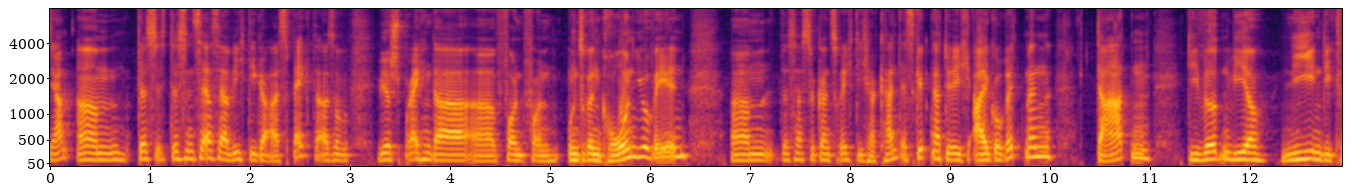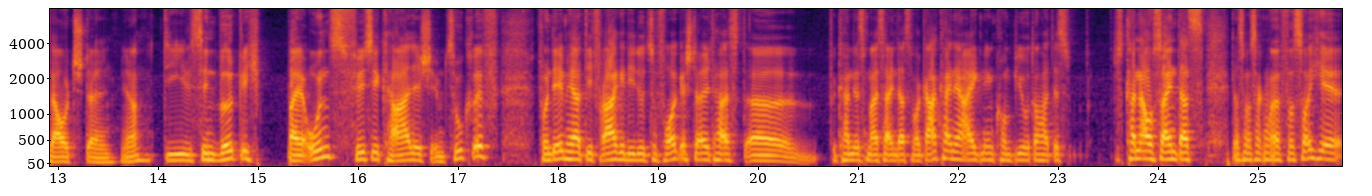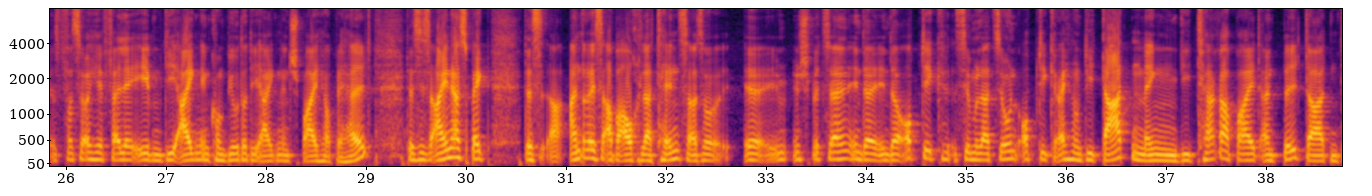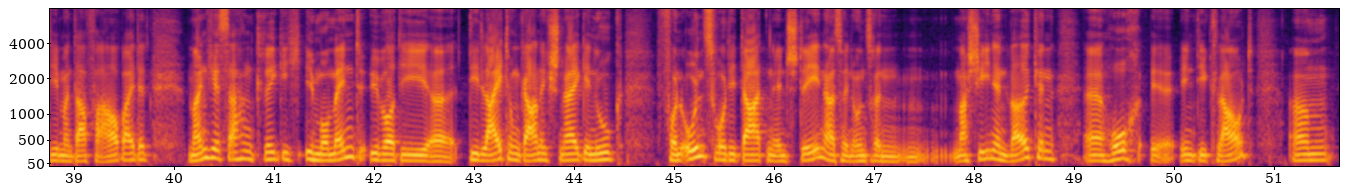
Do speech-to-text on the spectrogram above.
Ja, ähm, das, ist, das ist ein sehr, sehr wichtiger Aspekt. Also wir sprechen da äh, von, von unseren Kronjuwelen. Ähm, das hast du ganz richtig erkannt. Es gibt natürlich Algorithmen, Daten, die würden wir nie in die Cloud stellen. Ja? Die sind wirklich bei uns physikalisch im Zugriff. Von dem her die Frage, die du zuvor gestellt hast, äh, kann es mal sein, dass man gar keine eigenen Computer hat. Das es kann auch sein, dass, dass man sagen wir, für, solche, für solche Fälle eben die eigenen Computer, die eigenen Speicher behält. Das ist ein Aspekt. Das andere ist aber auch Latenz, also äh, im, im, Speziellen in der, in der Optik, Simulation, Optikrechnung, die Datenmengen, die Terabyte an Bilddaten, die man da verarbeitet. Manche Sachen kriege ich im Moment über die, äh, die Leitung gar nicht schnell genug von uns, wo die Daten entstehen, also in unseren Maschinenwerken, äh, hoch äh, in die Cloud. Ähm,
